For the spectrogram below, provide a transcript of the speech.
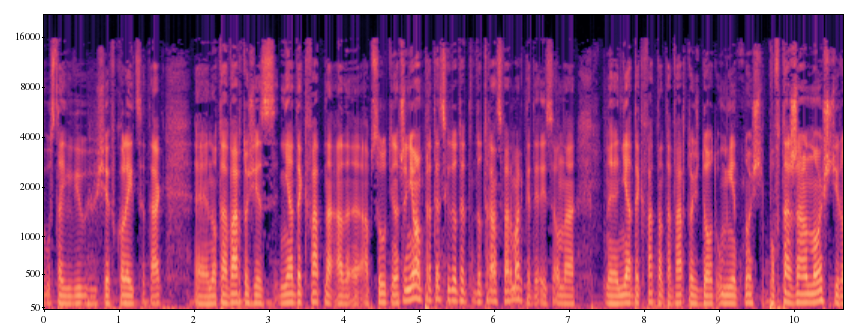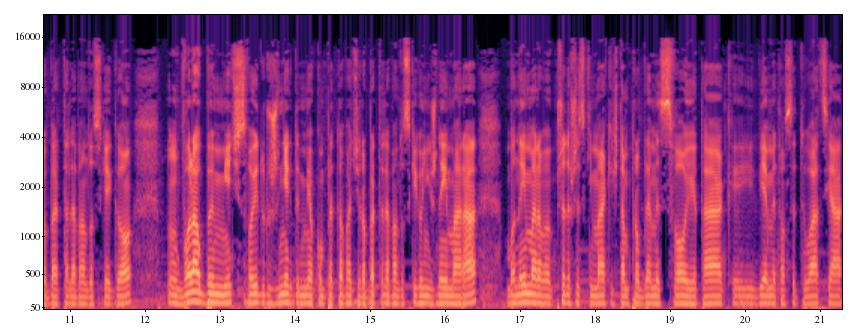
ustawiły się w kolejce, tak? E, no ta wartość jest nieadekwatna, a, absolutnie. Znaczy nie mam pretensji do, do Transfer Market, jest ona e, nieadekwatna, ta wartość do umiejętności powtarzalności Roberta Lewandowskiego. Wolałbym mieć w swojej drużynie, gdybym miał kompletować Roberta Lewandowskiego niż Neymara, bo Neymar przede wszystkim ma jakieś tam problemy swoje, tak? I wiemy tą sytuację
